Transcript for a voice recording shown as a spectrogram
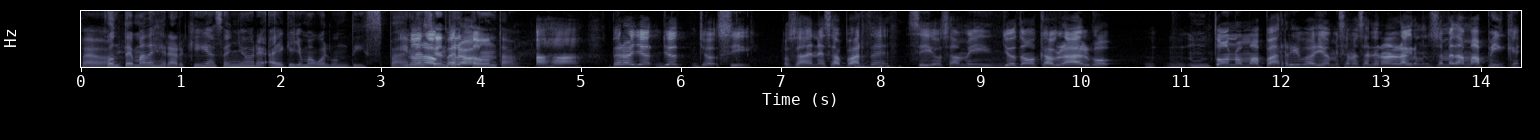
Peor. con tema de jerarquía, señores, ahí es que yo me vuelvo un y disparo. No, me no, siento pero- tonta. Ajá. Pero yo, yo, yo sí. O sea, en esa parte, sí. O sea, a mí, yo tengo que hablar algo, un tono más para arriba y a mí se me salieron las lágrimas. Entonces me da más pique.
